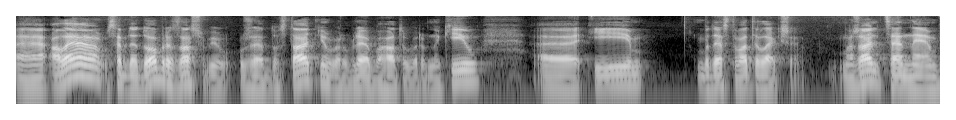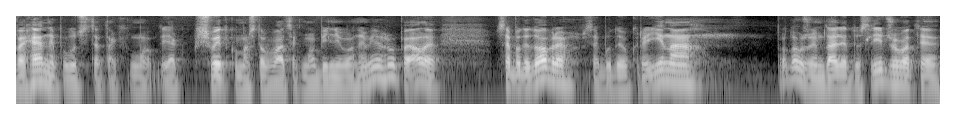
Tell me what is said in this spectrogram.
Е, але все буде добре, засобів вже достатньо, виробляє багато виробників е, і буде ставати легше. На жаль, це не МВГ, не вийде так ну, як швидко масштабуватися як мобільні вогневі групи, але все буде добре, все буде Україна. Продовжуємо далі досліджувати.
